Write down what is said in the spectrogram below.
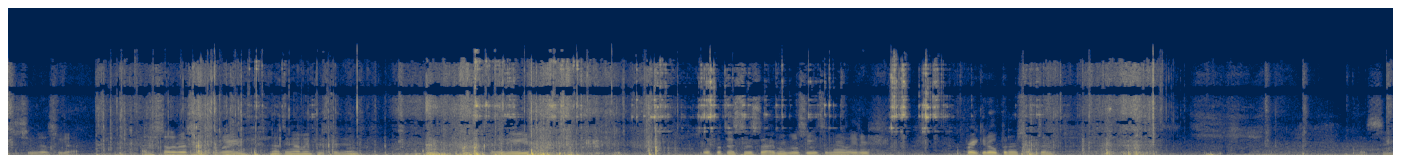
Let's see what else we got. I just throw the rest of this away. Nothing I'm interested in. We need. We'll put this to the side. Maybe we'll see what's in there later. Break it open or something. Let's see.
